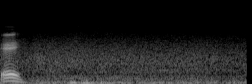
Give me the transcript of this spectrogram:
ஏய்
